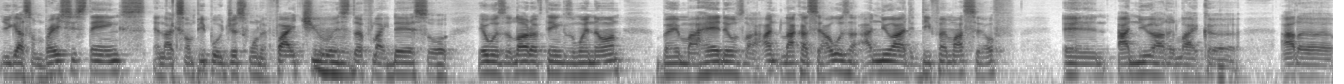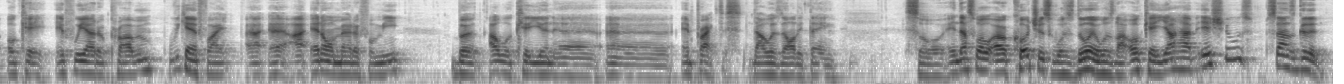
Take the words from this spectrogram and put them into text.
You got some racist things, and like some people just want to fight you mm. and stuff like that. So it was a lot of things went on. But in my head, it was like, I, like I said, I was I knew how to defend myself, and I knew how to like, uh, how to okay, if we had a problem, we can fight. I, I, it don't matter for me but I will kill you in uh, uh, in practice. That was the only thing. So and that's what our coaches was doing was like, okay, y'all have issues, sounds good,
